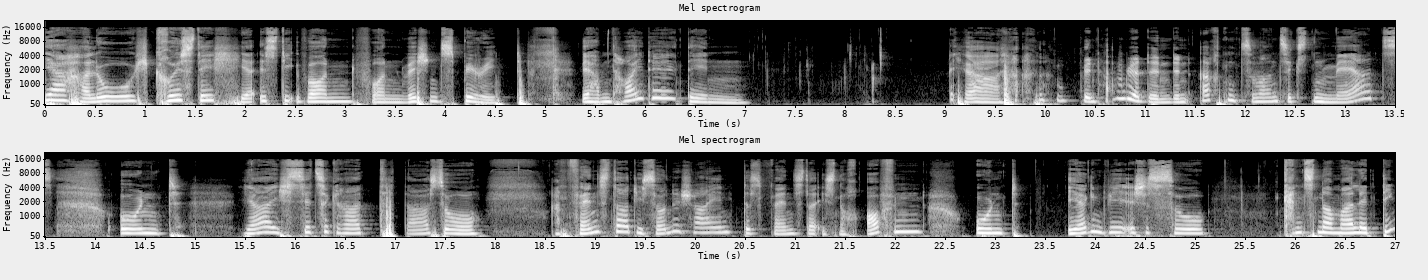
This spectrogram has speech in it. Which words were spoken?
Ja, hallo, ich grüße dich. Hier ist die Yvonne von Vision Spirit. Wir haben heute den, ja, wen haben wir denn? Den 28. März. Und ja, ich sitze gerade da so am Fenster, die Sonne scheint, das Fenster ist noch offen und irgendwie ist es so, ganz normale Dinge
